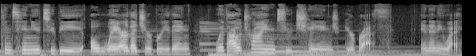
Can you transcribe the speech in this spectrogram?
Continue to be aware that you're breathing without trying to change your breath in any way.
